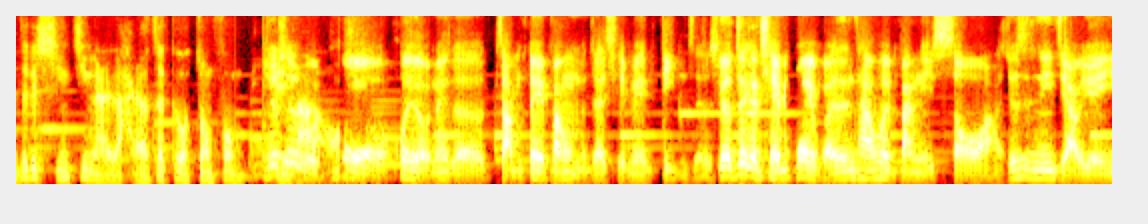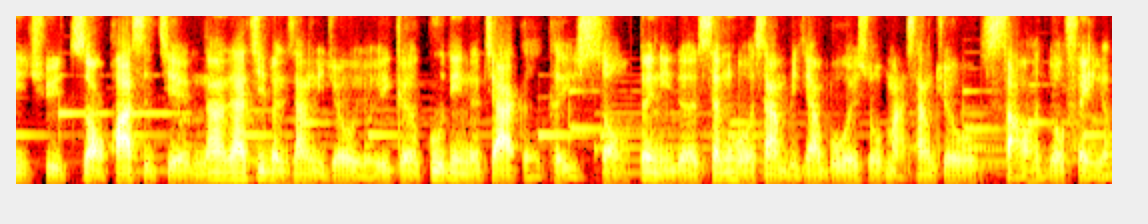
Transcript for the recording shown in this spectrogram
这个新进来的还要再给我种凤梨，就是我会有会有那个长辈帮我们在前面顶着，就这个前辈反正他会帮你收啊，就是你只要愿意去种，花时间，那他基本上你就有一个固定的价格可以收，对你的生活上比较不会说马上就少很多费用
